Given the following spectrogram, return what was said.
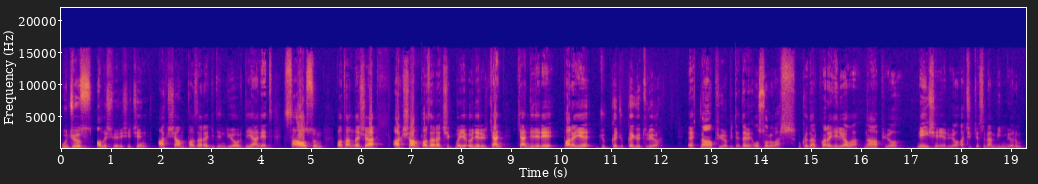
ucuz alışveriş için akşam pazara gidin diyor Diyanet. Sağ olsun vatandaşa akşam pazara çıkmayı önerirken kendileri parayı cukka cukka götürüyor. Evet ne yapıyor bir de değil mi? O soru var. Bu kadar para geliyor ama ne yapıyor? Ne işe yarıyor? Açıkçası ben bilmiyorum.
